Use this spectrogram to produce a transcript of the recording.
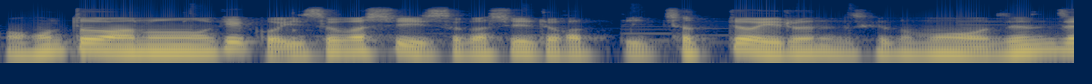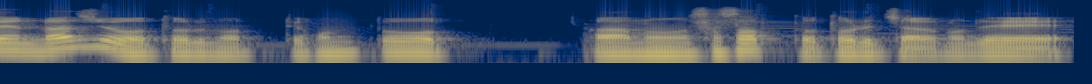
まあ本当はあの、結構忙しい忙しいとかって言っちゃってはいるんですけども、全然ラジオを撮るのって本当、あの、ささっと撮れちゃうので、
